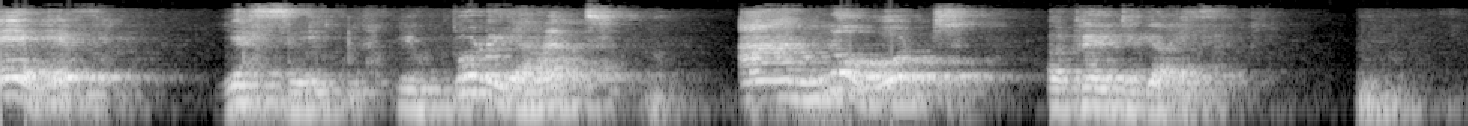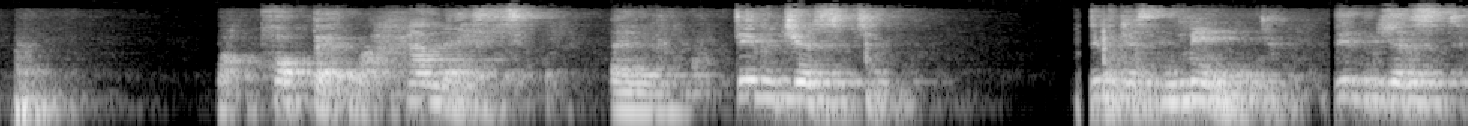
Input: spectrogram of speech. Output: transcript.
Ef, Iesu, yw bwriad a nod y greadigaeth. Mae popeth, mae hanes yn dim just, dim just mynd, dim just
